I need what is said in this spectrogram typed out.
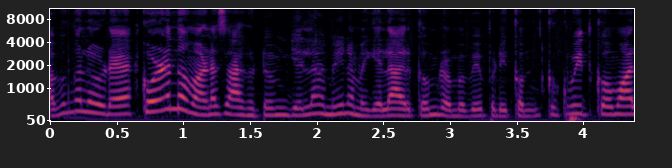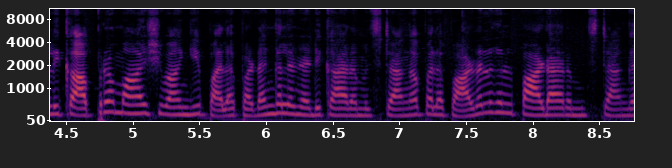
அவங்களோட குழந்தை மனசாகட்டும் எல்லாமே நம்ம எல்லாருக்கும் ரொம்பவே பிடிக்கும். குக் வித் கோமாளிக்கு அப்புறமா சிவாங்கி பல படங்களை நடிக்க ஆரம்பிச்சிட்டாங்க பல பாடல்கள் பாட ஆரம்பிச்சிட்டாங்க.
